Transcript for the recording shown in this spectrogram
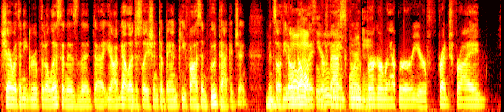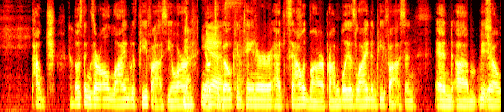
share with any group that'll listen is that, uh, you know, I've got legislation to ban PFAS in food packaging. And so if you don't Oh, know it, your fast food burger wrapper, your French fry pouch. Those things are all lined with PFAS. Your Yeah. you know Yes. to go container at the salad bar probably is lined in PFAS, and and um, you know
